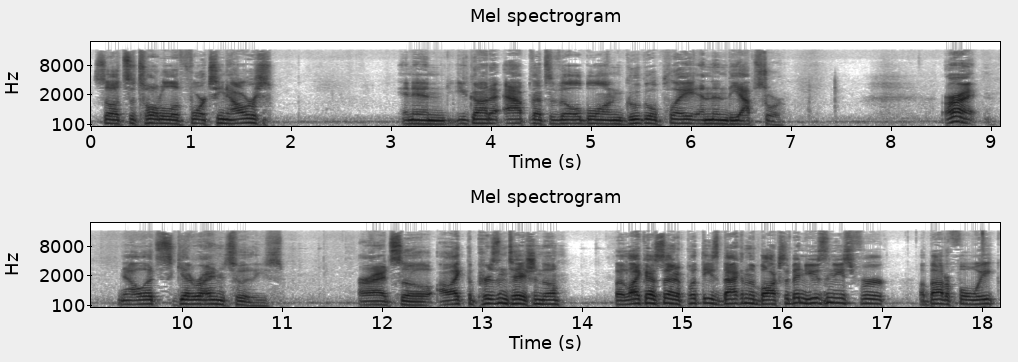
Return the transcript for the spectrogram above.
So it's a total of 14 hours. And then you got an app that's available on google play and then the app store. All right. Now let's get right into these. All right. So i like the presentation though but like i said i put these back in the box i've been using these for about a full week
